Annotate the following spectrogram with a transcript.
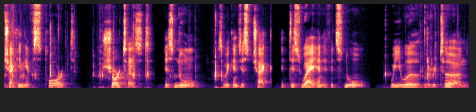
checking if stored shortest is null. So we can just check it this way, and if it's null, we will return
